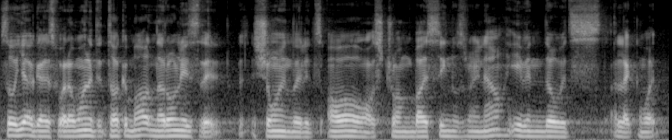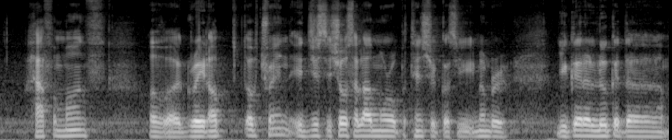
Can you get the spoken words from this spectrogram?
So yeah, guys, what I wanted to talk about not only is that showing that it's all strong buy signals right now, even though it's like what half a month of a great up uptrend, it just it shows a lot more potential because you remember you gotta look at the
